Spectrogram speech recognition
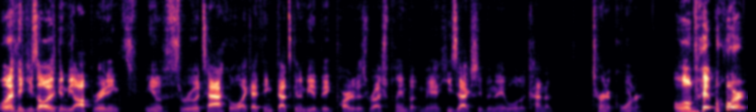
Well, I think he's always going to be operating, you know, through a tackle. Like I think that's going to be a big part of his rush plan. But man, he's actually been able to kind of turn a corner a little bit more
